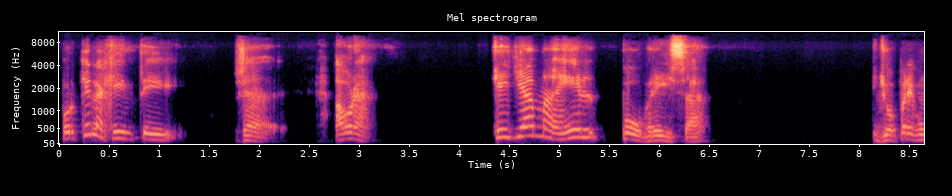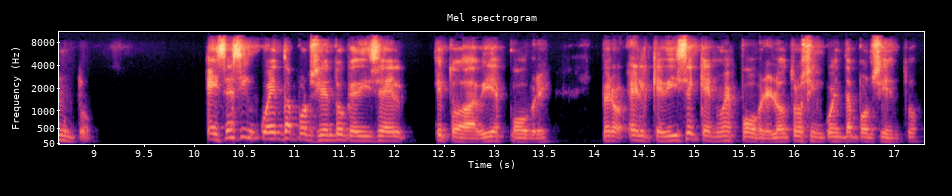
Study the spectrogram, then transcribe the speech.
¿Por qué la gente, o sea, ahora, ¿qué llama él pobreza? Yo pregunto, ese 50% que dice él que todavía es pobre, pero el que dice que no es pobre, el otro 50%,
